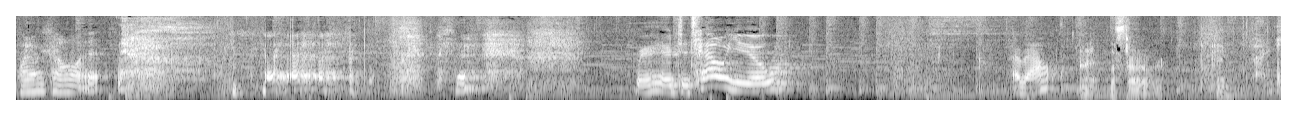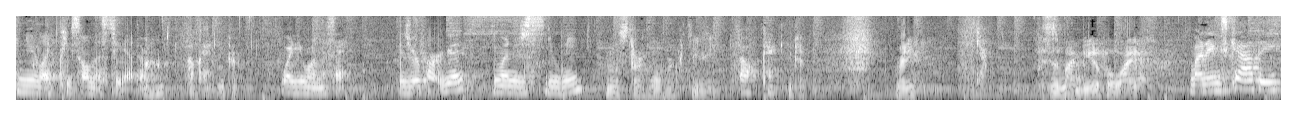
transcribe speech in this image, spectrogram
What are we calling it? We're here to tell you about. All right, let's start over. Okay. Can you like piece all this together? Uh-huh. Okay. Okay. What do you want to say? Is your part good? You want to just do me? Let's start over. It's easy. Oh, okay. Okay. Ready? This is my beautiful wife. My name's Kathy.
